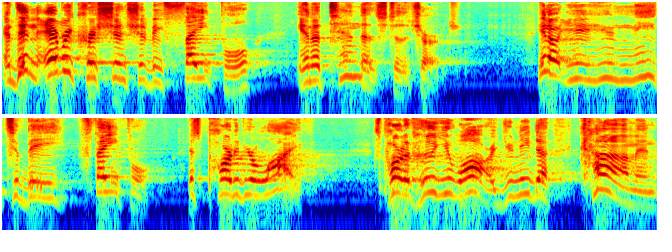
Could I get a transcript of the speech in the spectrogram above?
And then every Christian should be faithful in attendance to the church. You know, you, you need to be faithful. It's part of your life. It's part of who you are. You need to come and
